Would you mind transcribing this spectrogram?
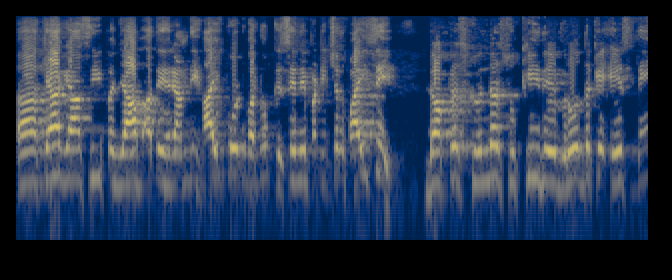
ਅਹ ਕਿਹਾ ਗਿਆ ਸੀ, ਪੰਜਾਬ ਅਤੇ ਹਰਿਆਣਾ ਦੀ ਹਾਈ ਕੋਰਟ ਵੱਲੋਂ ਕਿਸੇ ਨੇ ਪਟੀਸ਼ਨ ਪਾਈ ਸੀ। ਡਾਕਟਰ ਸੁਖਵਿੰਦਰ ਸੁਖੀ ਦੇ ਵਿਰੁੱਧ ਕਿ ਇਸ ਦੀ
